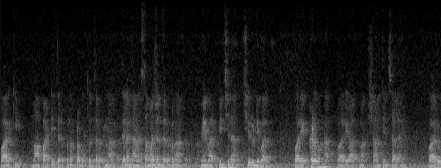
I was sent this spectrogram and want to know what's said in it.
వారికి మా పార్టీ తరపున ప్రభుత్వం తరఫున తెలంగాణ సమాజం తరఫున మేము అర్పించిన చిరు నివాళి వారు ఎక్కడ ఉన్నా వారి ఆత్మ శాంతించాలని వారు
